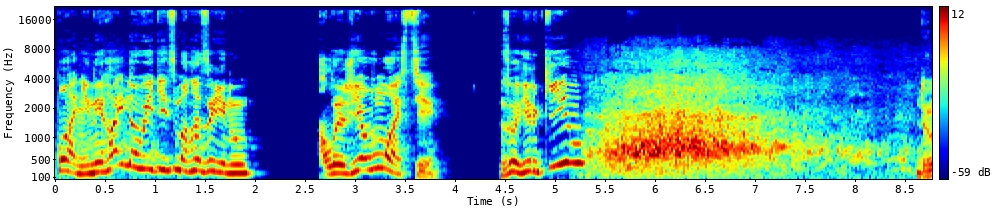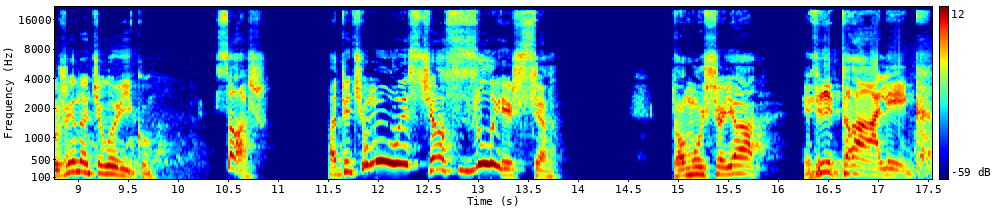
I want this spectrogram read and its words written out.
Пані, негайно вийдіть з магазину. Але ж я в масті. З огірків? Дружина чоловіку. Саш, а ти чому весь час злишся? Тому що я Віталік.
